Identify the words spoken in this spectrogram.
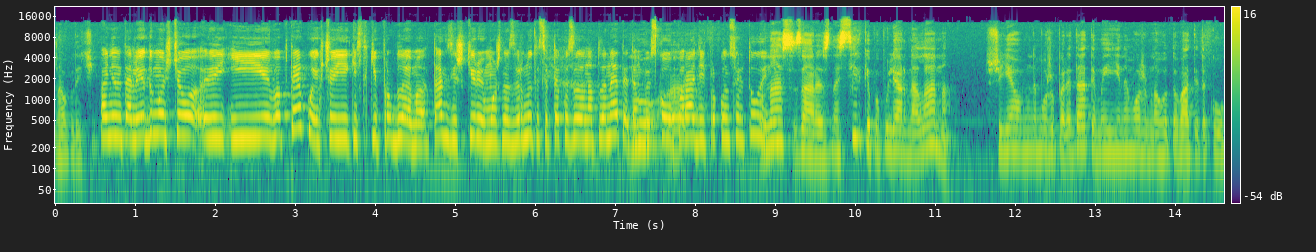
на обличчі. Пані Наталю, я думаю, що е, і в аптеку, якщо є якісь такі проблеми, так зі шкірою можна звернутися в аптеку Зелена планета, там Ну, обов'язково е, порадять, У нас зараз настільки популярна лана, що я вам не можу передати, ми її не можемо наготувати таку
